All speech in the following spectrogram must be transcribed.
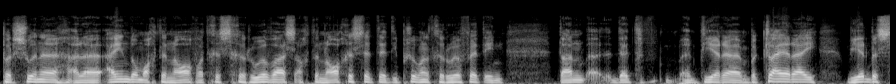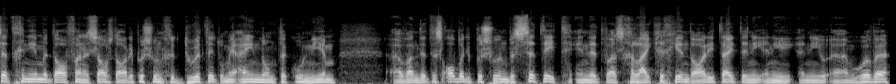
persone hulle eiendom agterna wat gesgeroof was, agterna gesit het, die persoon wat geroof het en dan eh, dit deur 'n bekleierery weer besit geneem het daarvan en selfs daardie persoon gedood het om die eiendom te kon neem uh, want dit is al wat die persoon besit het en dit was gelyk gegee in daardie tyd in die in die in die um, howe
